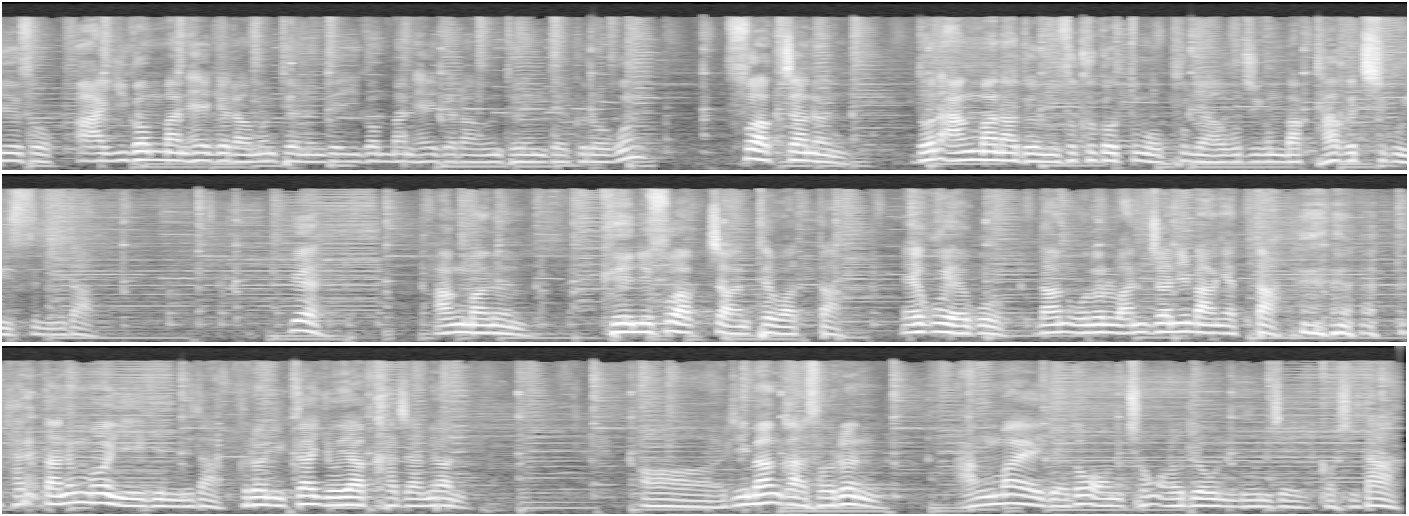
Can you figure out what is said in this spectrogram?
계속 아 이것만 해결하면 되는데 이것만 해결하면 되는데 그러곤 수학자는 넌 악마나 되면서 그것도 못 푸냐고 지금 막 다그치고 있습니다. 예, 악마는 괜히 수학자한테 왔다. 애구 애구 난 오늘 완전히 망했다 했다는 뭐 얘기입니다. 그러니까 요약하자면 어, 리만 가설은 악마에게도 엄청 어려운 문제일 것이다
